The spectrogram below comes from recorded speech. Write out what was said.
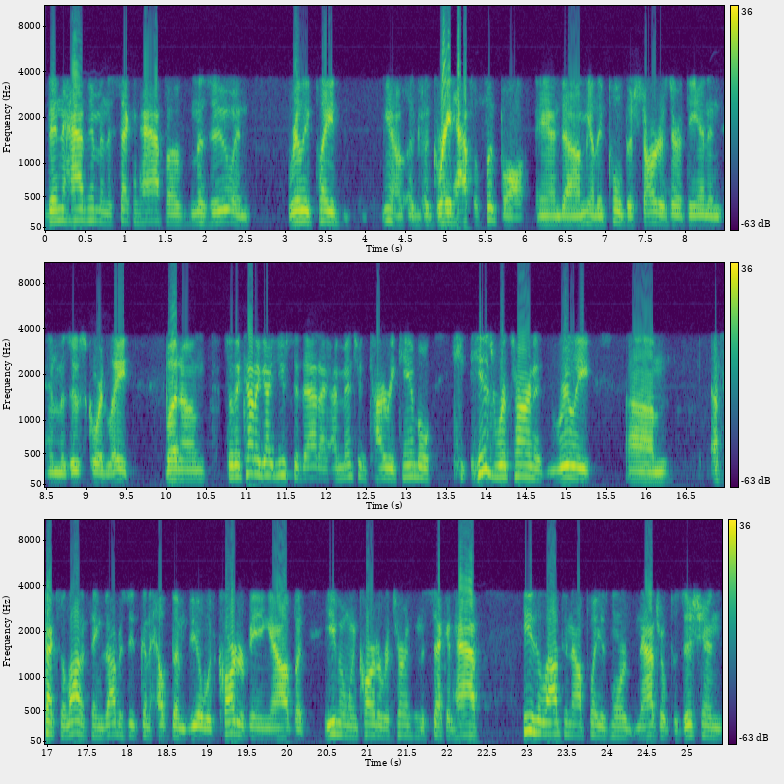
didn't have him in the second half of Mizzou and really played, you know, a, a great half of football. And um, you know, they pulled their starters there at the end, and, and Mizzou scored late. But um, so they kind of got used to that. I, I mentioned Kyree Campbell. He, his return, it really, um, affects a lot of things. Obviously, it's going to help them deal with Carter being out, but even when Carter returns in the second half, he's allowed to now play his more natural position.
